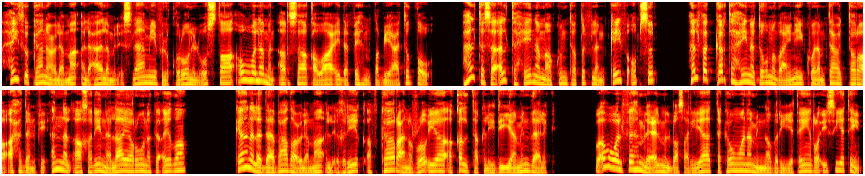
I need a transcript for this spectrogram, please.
حيث كان علماء العالم الإسلامي في القرون الوسطى أول من أرسى قواعد فهم طبيعة الضوء. هل تساءلت حينما كنت طفلا كيف أبصر؟ هل فكرت حين تغمض عينيك ولم تعد ترى أحدا في أن الآخرين لا يرونك أيضا؟ كان لدى بعض علماء الإغريق أفكار عن الرؤية أقل تقليدية من ذلك وأول فهم لعلم البصريات تكون من نظريتين رئيسيتين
